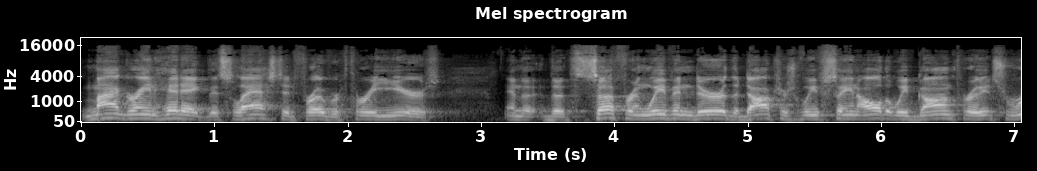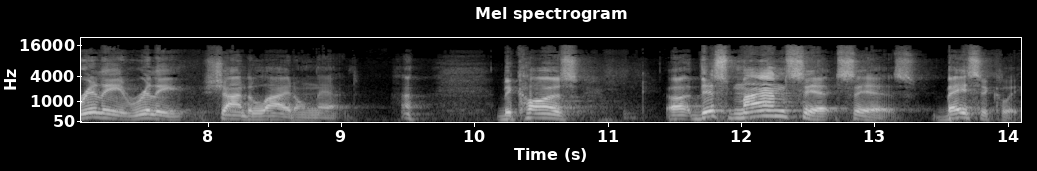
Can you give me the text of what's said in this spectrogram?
migraine headache that's lasted for over three years, and the, the suffering we've endured, the doctors we've seen, all that we've gone through, it's really, really shined a light on that. Because uh, this mindset says, basically,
